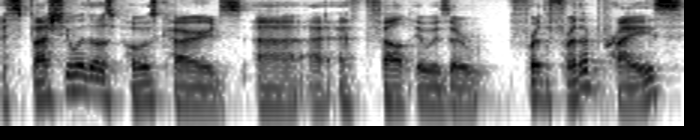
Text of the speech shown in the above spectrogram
especially with those postcards, uh, I, I felt it was a for the for the price,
